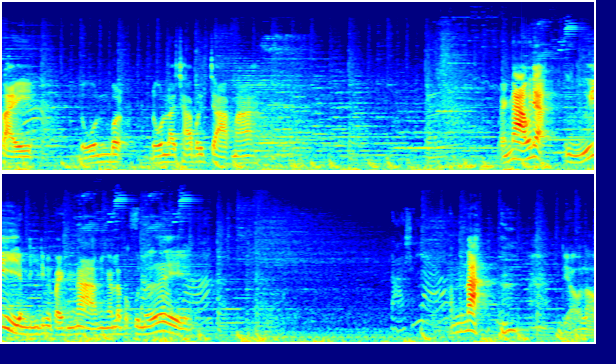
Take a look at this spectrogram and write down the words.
ใส่โดนโดนราชาบริจาคมาไปข้งหน้าไว้เนี่ย อุ้ยยังดีที่ไม่ไปข้างหน้าไม่งั้นแล้วพวกคุณเอ้ยอันน่ะเดี๋ยวเรา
